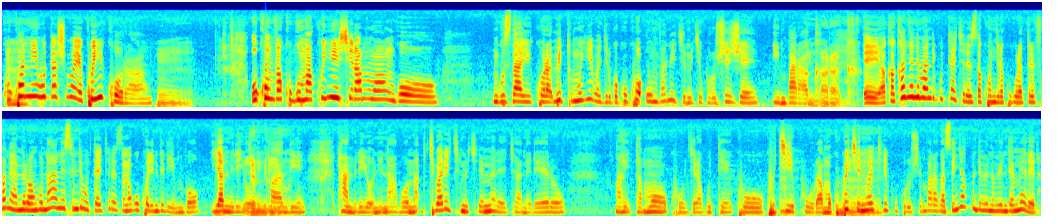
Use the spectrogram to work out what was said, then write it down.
kuko niba udashoboye kuyikora Hmm. ukumva kuguma kuyishyiramo ngo ngo uzayikora bituma uyibagirwa kuko umva ni ikintu kikurushije imbaraga. Eh, aka kanya niba ndi gutekereza kongera kugura telefone ya mirongo inani sindi butekereze no gukora indirimbo ya miliyoni kandi nta miliyoni nabona. Kiba ari ikintu kiremereye cyane rero. Nkahitamo kugira gute ku- kucyikuramo kuko ikintu iyo kiri kukurusha imbaraga. Sinjya nkunda ibintu bindemerera.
